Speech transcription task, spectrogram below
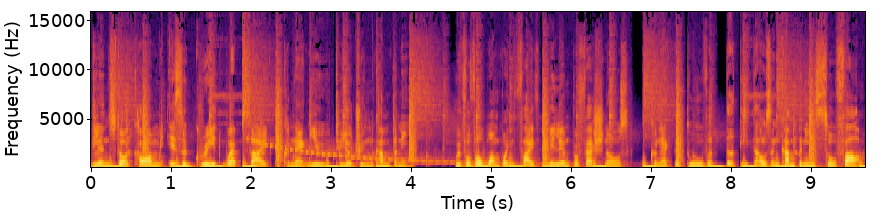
Glints.com is a great website to connect you to your dream company. With over 1.5 million professionals connected to over 30,000 companies so far.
